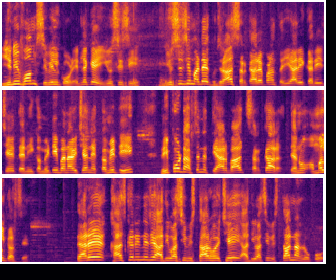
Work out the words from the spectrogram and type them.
યુનિફોર્મ સિવિલ કોડ એટલે કે યુસીસી યુસીસી માટે ગુજરાત સરકારે પણ તૈયારી કરી છે તેની કમિટી બનાવી છે અને કમિટી રિપોર્ટ આપશે ને ત્યારબાદ સરકાર તેનો અમલ કરશે. ત્યારે ખાસ કરીને જે આદિવાસી વિસ્તાર હોય છે આદિવાસી વિસ્તારના લોકો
